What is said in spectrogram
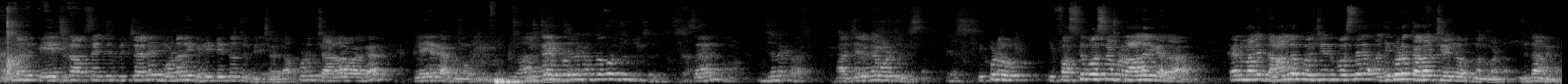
రెండోది పిహెచ్ ఆక్సైడ్ చూపించాలి మూడోది గ్రీన్ టీతో చూపించాలి. అప్పుడు చాలా బాగా క్లియర్గా అర్థమవుతుంది. ఇంకా ఇప్పుడు సార్? ఆ జీలకర్ర కూడా చూపిస్తాం. ఇప్పుడు ఈ ఫస్ట్ పోసినప్పుడు రాలేదు కదా కానీ మళ్ళీ దానిలో కొంచెం ఇది పోస్తే అది కూడా కలర్ చేంజ్ అవుతుంది అనమాట నిదానంగా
